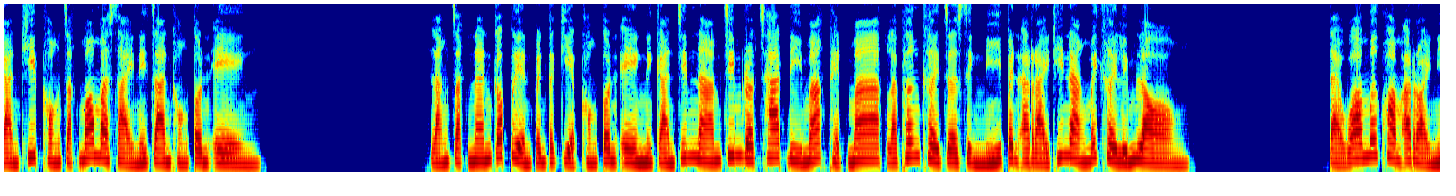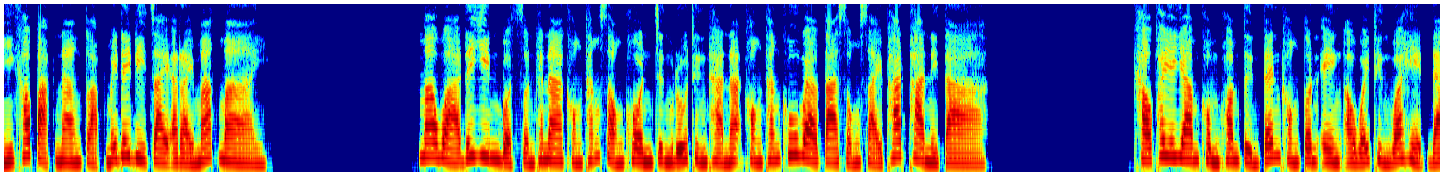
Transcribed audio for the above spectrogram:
การคีบของจากหม้อมาใส่ในจานของตนเอง หลังจากนั้นก็เปลี่ยนเป็นตะเกียบของตนเองในการจิ้มน้ำจิ้มรสชาติดีมากเผ็ดมาก และเพิ่งเคยเจอสิ่งนี้เป็นอะไรที่นางไม่เคยลิ้มลอง แต่ว่าเมื่อความอร่อยนี้เข้าปากนางกลับไม่ได้ดีใจอะไรมากมาย มาหวาได้ยินบทสนทนาของทั้งสองคนจึงรู้ถึงฐานะของทั้งคู่แววตาสงสัยพาดพานในตา เขาพยายามข่มความตื่นเต้นของตนเองเอาไว้ถึงว่าเหตุใด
